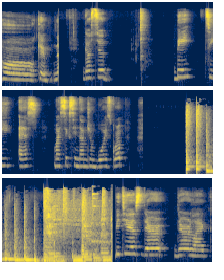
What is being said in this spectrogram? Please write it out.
oh, okay. Goes to BTS, my 16 Namjoon boys group. BTS, they're, they're like,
